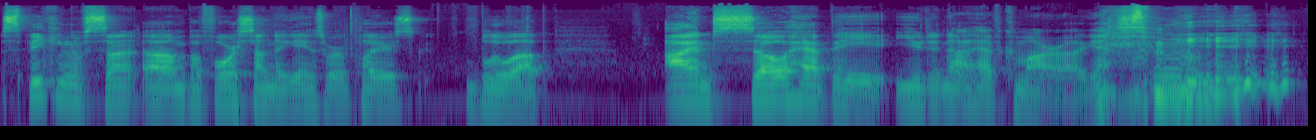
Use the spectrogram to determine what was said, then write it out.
Speaking of sun, um, before Sunday games where players blew up, I'm so happy you did not have Kamara against me.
